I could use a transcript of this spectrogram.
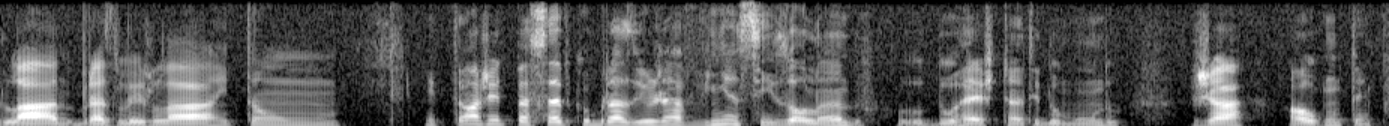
lá brasileiros lá então então a gente percebe que o Brasil já vinha se isolando do restante do mundo já há algum tempo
